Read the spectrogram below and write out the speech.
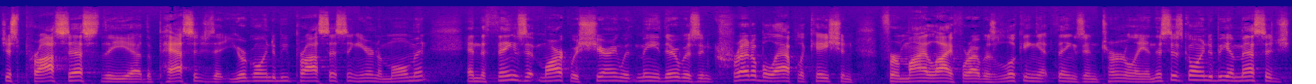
just process the, uh, the passage that you're going to be processing here in a moment. And the things that Mark was sharing with me, there was incredible application for my life where I was looking at things internally. And this is going to be a message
